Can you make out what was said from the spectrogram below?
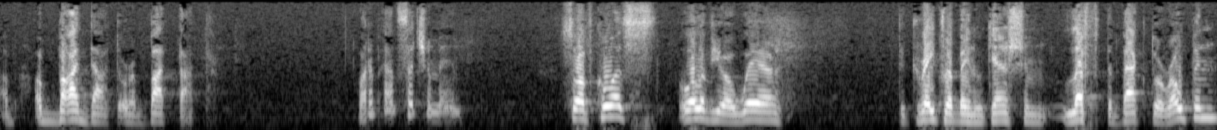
a, a badat or a batat. What about such a man? So of course, all of you are aware the great Rabbeinu Gershom left the back door open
